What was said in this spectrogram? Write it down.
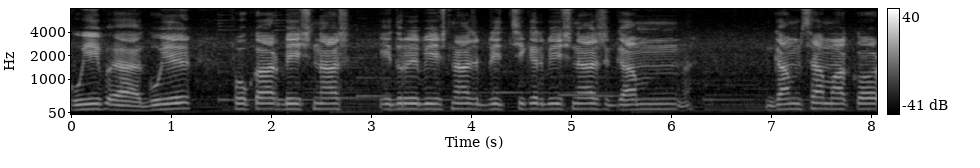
গুয়ে গুয়ে, পোকার বিষনাশ, ইঁদুরের বিষনাশ বৃচ্ছিকের বিষনাশ, গাম, গামছা মাকড়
